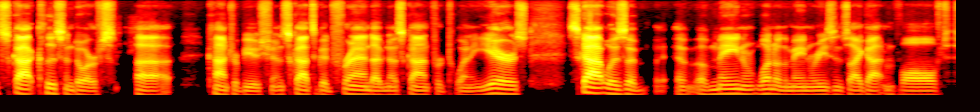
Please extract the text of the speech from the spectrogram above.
Scott Klusendorf's uh, contribution. Scott's a good friend. I've known Scott for 20 years. Scott was a, a, main one of the main reasons I got involved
